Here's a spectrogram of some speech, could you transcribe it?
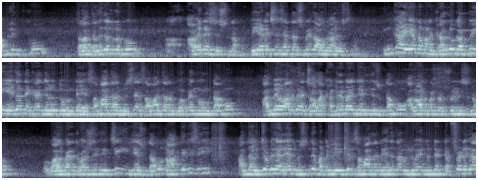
పబ్లిక్కు తర్వాత తల్లిదండ్రులకు అవేర్నెస్ ఇస్తున్నాం. డిఅడిక్షన్ సెంటర్స్ మీద అవగాహన ఇస్తున్నాం. ఇంకా ఏదైనా మన కళ్ళు కప్పి ఏదైనా ఎక్కడ జరుగుతూ ఉంటే సమాచారం ఇస్తే సమాచారం గోప్యంగా ఉంటాము. అమ్మే వాళ్ళ మీద చాలా కఠినమైన చర్యలు తీసుకుంటాము. అలవాటు పడిన స్టూడెంట్స్ను వాళ్ళపైన కౌన్సిలింగ్ ఇచ్చి ఇది చేసుకుంటాము. నాకు తెలిసి అంత విచ్చుడిగా లేనిపిస్తుంది బట్ మీరు ఇచ్చిన సమాచారం ఏదైనా విలువైంది ఉంటే డెఫినెట్గా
